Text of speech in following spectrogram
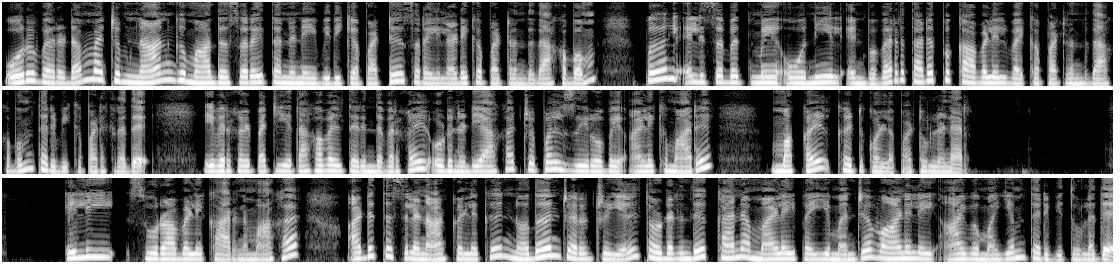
ஒரு வருடம் மற்றும் நான்கு மாத சிறை தண்டனை விதிக்கப்பட்டு சிறையில் அடைக்கப்பட்டிருந்ததாகவும் பேர்ல் எலிசபெத் மே ஓ நீல் என்பவர் தடுப்பு காவலில் வைக்கப்பட்டிருந்ததாகவும் தெரிவிக்கப்படுகிறது. இவர்கள் பற்றிய தகவல் தெரிந்தவர்கள் உடனடியாக ட்ரிபிள் ஜீரோவை அளிக்குமாறு மக்கள் கேட்டுக் கொள்ளப்பட்டுள்ளனர் எலி சூறாவளி காரணமாக அடுத்த சில நாட்களுக்கு நொதர்ன் டெரிட்டரியில் தொடர்ந்து கனமழை பெய்யும் என்று வானிலை ஆய்வு மையம் தெரிவித்துள்ளது.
